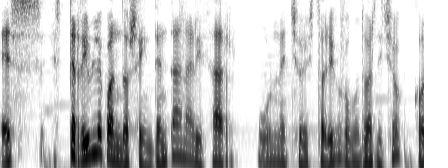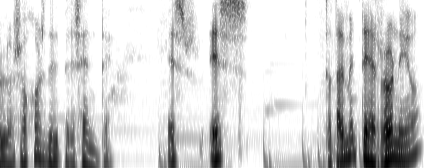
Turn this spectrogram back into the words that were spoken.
Es, terrible cuando se intenta analizar un hecho histórico, como tú has dicho, con los ojos del presente. Es, es totalmente erróneo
